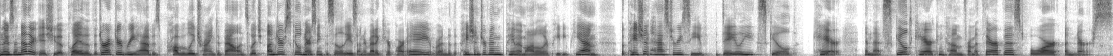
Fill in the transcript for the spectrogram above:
And there's another issue at play that the director of rehab is probably trying to balance, which under skilled nursing facilities under Medicare Part A or under the patient driven payment model or PDPM, a patient has to receive daily skilled care. And that skilled care can come from a therapist or a nurse.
